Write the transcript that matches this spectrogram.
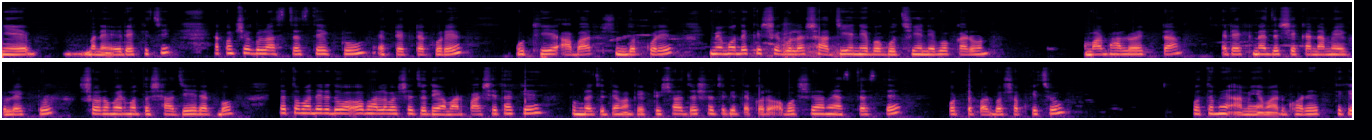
নিয়ে মানে রেখেছি। এখন সেগুলো আস্তে, আস্তে একটু একটা, একটা করে উঠিয়ে আবার সুন্দর করে মেমো দেখে সেগুলো সাজিয়ে নেব, গুছিয়ে নেব। কারণ আমার ভালো একটা রেক না যে সেখানে আমি এগুলো একটু শোরুমের মতো সাজিয়ে রাখব। তো তোমাদের দোয়া ও ভালোবাসা যদি আমার পাশে থাকে, তোমরা যদি আমাকে একটু সাহায্য সহযোগিতা করো অবশ্যই আমি আস্তে, আস্তে করতে পারব সবকিছু। ১ম এ আমি আমার ঘরের থেকে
